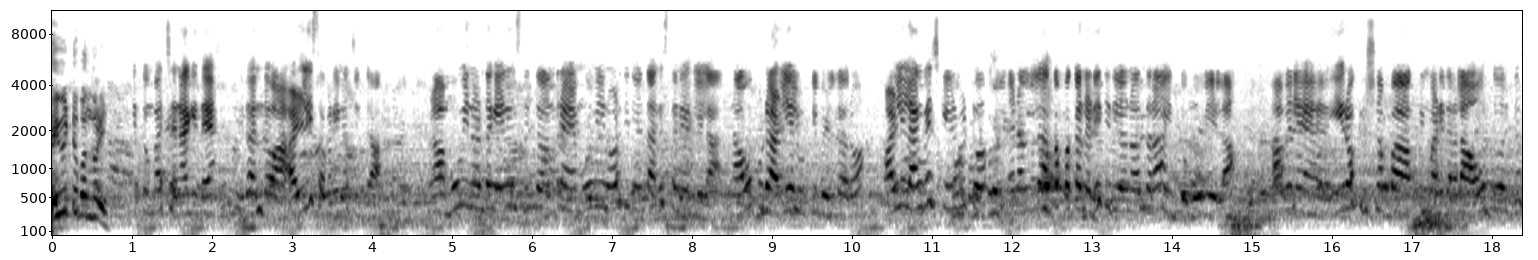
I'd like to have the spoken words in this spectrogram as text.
ದಯವಿಟ್ಟು ಬಂದ್ ನೋಡಿ. ತುಂಬಾ ಚೆನ್ನಾಗಿದೆ. ಇದೊಂದು ಹಳ್ಳಿ ಸೊಗಡಿನ ಚಿತ್ರ. ಮೂವಿ ನೋಡಿದಾಗ ಏನು ಅನಿಸ್ತಿತ್ತು ಅಂದ್ರೆ ಮೂವಿ ನೋಡ್ತಿದ್ವಿ ಅಂತ ಅನಿಸ್ತಾನೆ ಇರ್ಲಿಲ್ಲ. ನಾವು ಕೂಡ ಹಳ್ಳಿಯಲ್ಲಿ ಹುಟ್ಟಿ ಬೆಳೆದವರು. ಹಳ್ಳಿ ಲ್ಯಾಂಗ್ವೇಜ್ ಕೇಳ್ಬಿಟ್ಟು ನಾವೆಲ್ಲ ಅಕ್ಕಪಕ್ಕ ನಡೀತಿದೀವಿ ಅನ್ನೋ ಥರ ಇತ್ತು ಮೂವಿ ಎಲ್ಲ. ಆಮೇಲೆ ಹೀರೋ ಕೃಷ್ಣಪ್ಪ ಆಕ್ಟಿಂಗ್ ಮಾಡಿದಾರಲ್ಲ ಅವ್ರದ್ದು ಅಂತೂ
